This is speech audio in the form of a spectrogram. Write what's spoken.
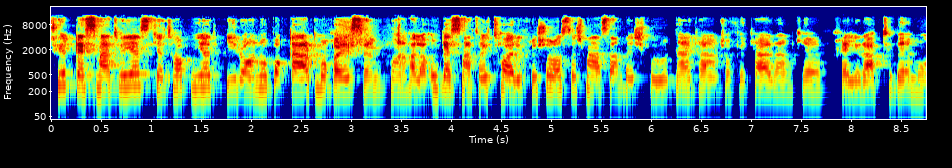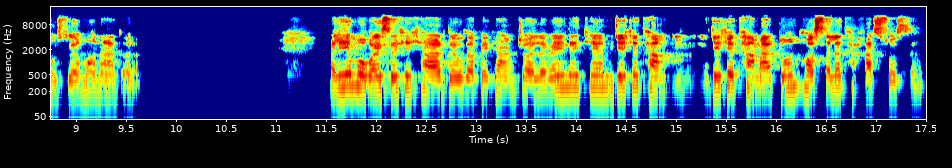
توی قسمت هایی از کتاب میاد ایران رو با غرب مقایسه می‌کنه. حالا اون قسمت های تاریخیش رو راستش من اصلا بهش ورود نکردم چون فکر کردم که خیلی ربطی به موضوع ما نداره. ولی یه مقایسه که کرده و فکرم جالبه اینه که میگه که, تم... میگه که تمدن حاصل تخصصه.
